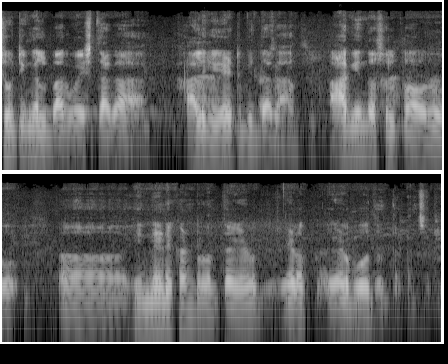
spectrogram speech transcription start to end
ಶೂಟಿಂಗಲ್ಲಿ ಭಾಗವಹಿಸಿದಾಗ ಕಾಲಿಗೆ ಏಟು ಬಿದ್ದಾಗ ಆಗಿಂದ ಸ್ವಲ್ಪ ಅವರು ಹಿನ್ನಡೆ ಕಂಡರು ಅಂತ ಹೇಳ ಹೇಳಕ್ ಹೇಳ್ಬೋದು ಅಂತ ಅನ್ಸುತ್ತೆ.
